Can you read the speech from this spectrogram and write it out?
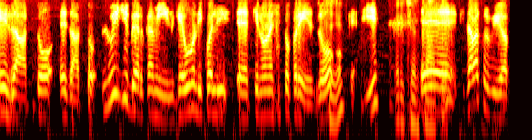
Esatto, esatto. Luigi Bergamin, che è uno di quelli eh, che non è stato preso, Sì. ok, Ricercato. eh, che tra l'altro vive a,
